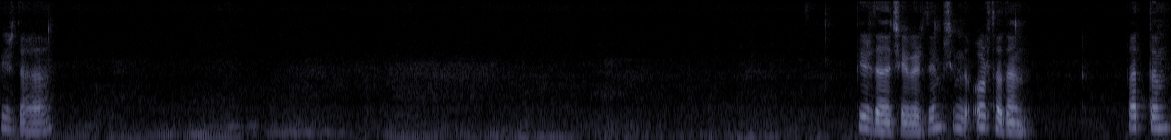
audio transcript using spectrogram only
bir daha bir daha çevirdim. Şimdi ortadan battım.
